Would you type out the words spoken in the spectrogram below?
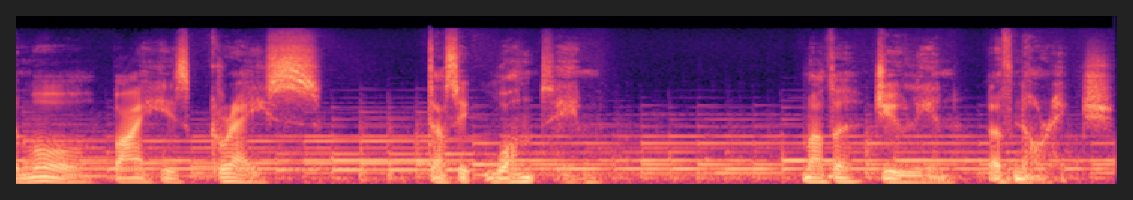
the more by His grace does it want Him. Mother Julian of Norwich.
